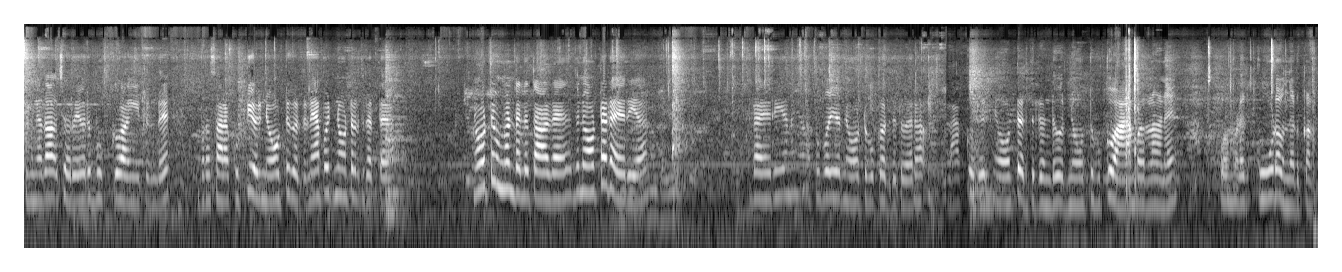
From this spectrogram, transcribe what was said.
ചിന്നത ചെറിയൊരു ബുക്ക് വാങ്ങിയിട്ടുണ്ട്. പ്രസാന കുട്ടി ഒരു നോട്ട് കിട്ടണേ. ഞാൻ പോയിട്ട് നോട്ട് എടുത്തിട്ടെ. നോട്ട് ഇങ്ങണ്ടല്ലോ താഴെ. ഇത് നോട്ടോ ഡയറിയാ ഡയറിയാണ് അപ്പോൾ പോയി ഒരു നോട്ട് ബുക്ക് എടുത്തിട്ട് വരാം. ഒരു നോട്ട് എടുത്തിട്ടുണ്ട്. ഒരു നോട്ട് ബുക്ക് വാങ്ങാൻ പറഞ്ഞാണ് അപ്പോൾ നമ്മുടെ കൂടെ ഒന്ന് എടുക്കണം.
